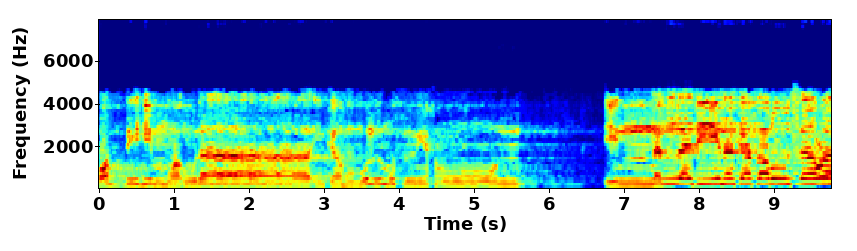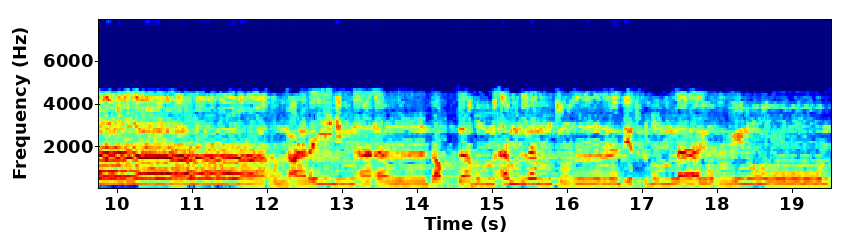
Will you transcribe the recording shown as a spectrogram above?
ربهم وأولئك هم المفلحون إن الذين كفروا سواء عليهم أأنذرتهم أم لم تنذرهم لا يؤمنون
